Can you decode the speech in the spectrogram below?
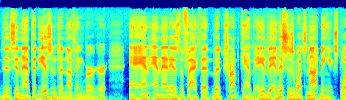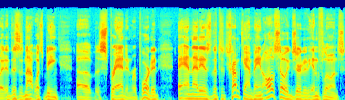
that's in that that isn't a nothing burger, and and that is the fact that the Trump campaign, and this is what's not being exploited. This is not what's being uh, spread and reported, and that is that the Trump campaign also exerted influence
